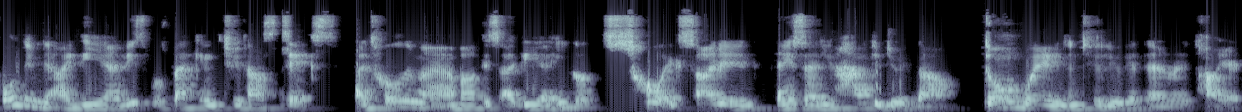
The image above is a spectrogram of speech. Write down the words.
told him the idea, and this was back in 2006, I told him about this idea. He got so excited, and he said, "You have to do it now. Don't wait until you get there retired."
